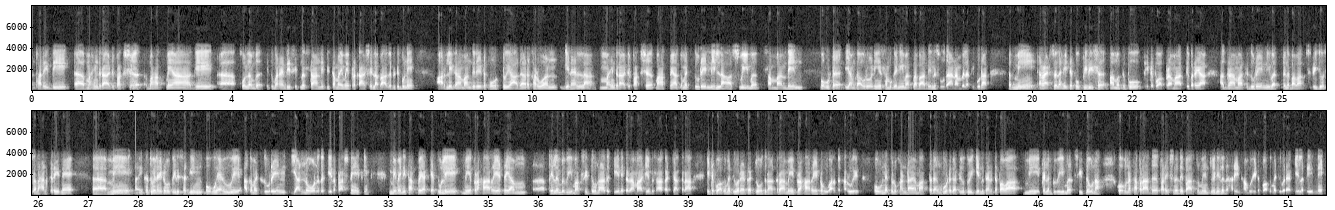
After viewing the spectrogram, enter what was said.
පරිදි මහින්ද රාජපක්ෂ මහත්මයාගේ කොළඹ එතුමා රැඳී සිටින ස්ථානයේදී තමයි මේ ප්‍රකාශය ලබාගෙන තිබුණේ අර්ලිගා මන්දිරයට පොහොට්ටුවේ ආධාරකරුවන් ගෙනැල්ලා මහින්ද රාජපක්ෂ මහත්මයා අගමැති දුරෙන් ඉල්ලා අස්වීම සම්බන්ධයෙන් ඔහුට යම් ගෞරවනීය සමුගැනීමක් ලබා දෙන්න සූදානම් වෙලා තිබුණා මේ රැස්වල හිටපු පිරිස අමතපු හිටපු අග්‍රාමාත්‍යවරයා අග්‍රාමාත්‍ය දුරෙන් ඉවත් වෙන බවක් ශ්‍රීජෝ සඳහන් කරේ නෑ. Uh, මේ එකතු වෙලා හිටපු පිරිසකින් ඔහු ඇහුවේ අගමැති දුරෙන් යන්න ඕනද කියන ප්‍රශ්නය ඉතින්. මෙවැනි තත්වයක් ඇතුලේ මේ ප්‍රහාරයට යම් පෙළඹවීමක් සිද්ධ වුණාද කියන එක සමාජයේම සාකච්ඡා කරා හිටපු අගමැතිවරයාට චෝදනා කරා මේ ප්‍රහාරයට ඔහු වර්ධකරුවේ ඔවුන් ඇතුළු කණ්ඩායම අත්අඩංගුවට ගත යුතුයි කියන තැනට පවා මේ පෙළඹවීම සිද්ධ වුණා කොහොමනත් අපරාධ පරීක්ෂණ දෙපාර්තමේන්තුවේ නිලධාරීන් හමු හිටපු අගමැතිවරයා කියලා දෙන්නේ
